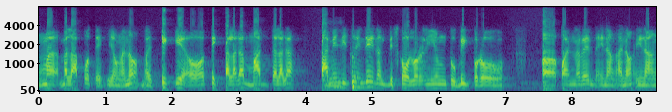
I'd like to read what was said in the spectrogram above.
ma- malapot eh. Yung ano, may thick, eh, oo, thick talaga, mud talaga. Sa Mm. amin dito hindi, nag-discolor yung tubig, pero uh, pan na rin, inang, ano, inang,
